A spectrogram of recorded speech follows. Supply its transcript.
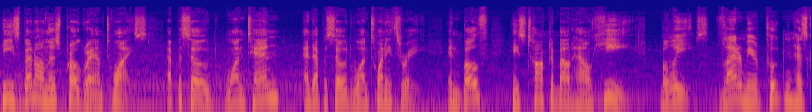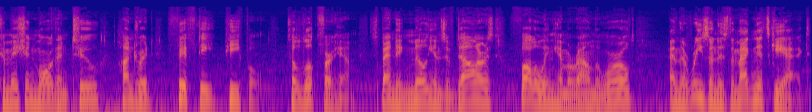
He's been on this program twice, episode 110 and episode 123. In both, he's talked about how he believes Vladimir Putin has commissioned more than 250 people to look for him spending millions of dollars following him around the world. And the reason is the Magnitsky Act,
